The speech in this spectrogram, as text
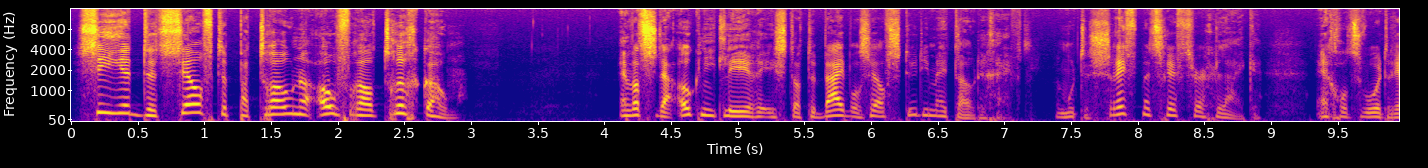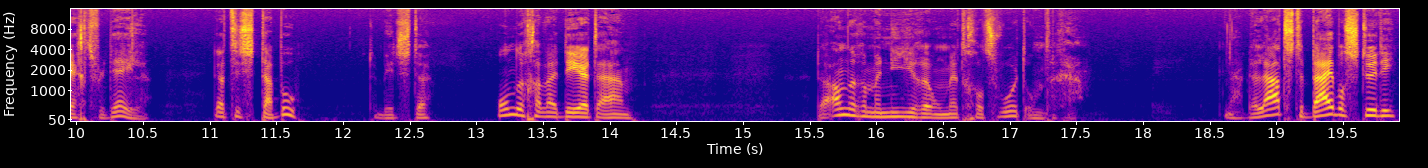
zie je dezelfde patronen overal terugkomen. En wat ze daar ook niet leren is dat de Bijbel zelf studiemethode geeft. We moeten schrift met schrift vergelijken en Gods woord recht verdelen. Dat is taboe, tenminste ondergewaardeerd aan de andere manieren om met Gods woord om te gaan. Nou, de laatste Bijbelstudie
